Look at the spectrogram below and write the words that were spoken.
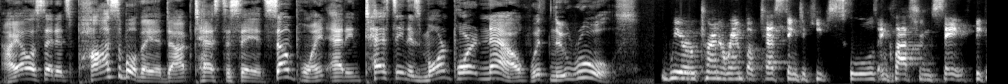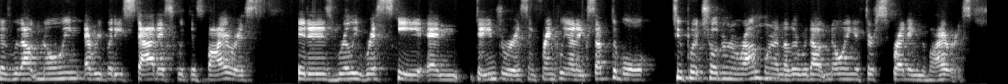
Ayala said it's possible they adopt test to stay at some point, adding testing is more important now with new rules we are trying to ramp up testing to keep schools and classrooms safe because without knowing everybody's status with this virus, it is really risky and dangerous and frankly unacceptable to put children around one another without knowing if they're spreading the virus.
